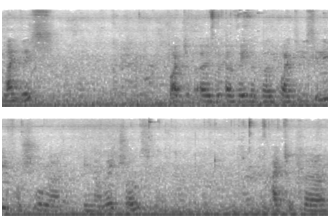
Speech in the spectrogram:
like this, quite available quite easily, for sure, in a Waitrose. I took a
